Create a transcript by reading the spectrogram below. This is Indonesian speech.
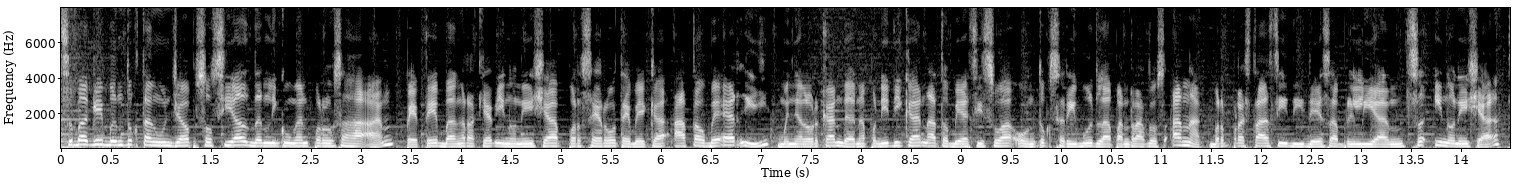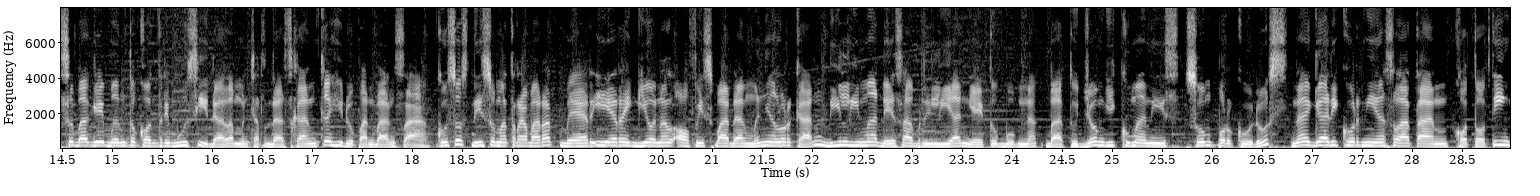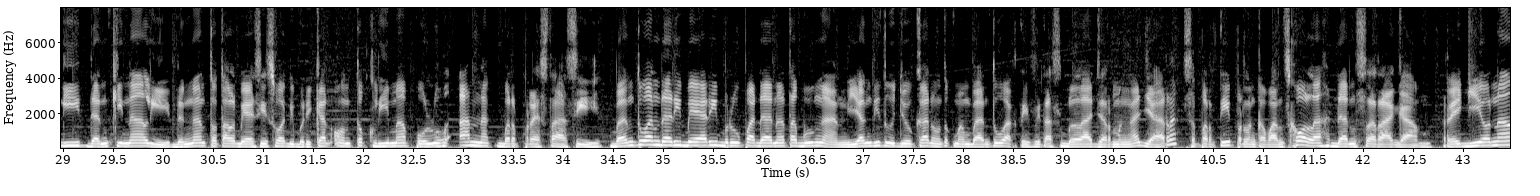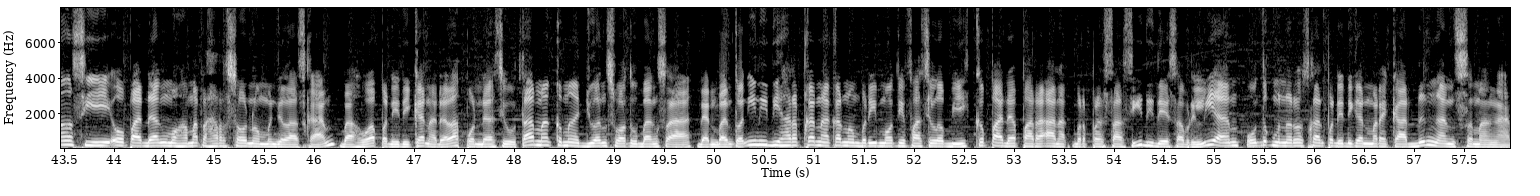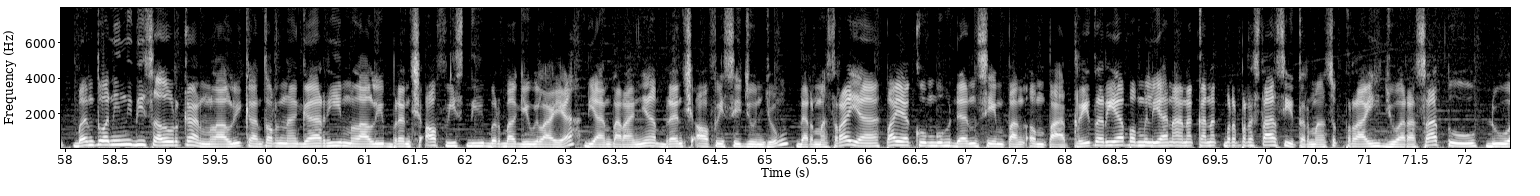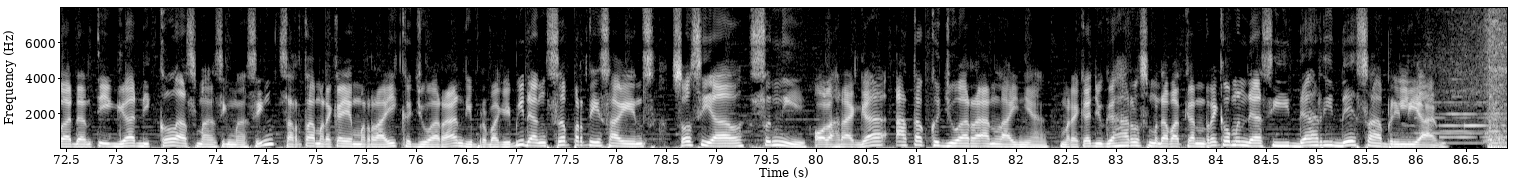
Sebagai bentuk tanggung jawab sosial dan lingkungan perusahaan, PT Bank Rakyat Indonesia Persero Tbk atau BRI menyalurkan dana pendidikan atau beasiswa untuk 1.800 anak berprestasi di Desa Brilian se-Indonesia sebagai bentuk kontribusi dalam mencerdaskan kehidupan bangsa. Khusus di Sumatera Barat, BRI Regional Office Padang menyalurkan di lima desa Brilian yaitu Bumnak Batu Jonggi Kumanis, Sumpur Kudus, Nagari Kurnia Selatan, Koto Tinggi, dan Kinali dengan total beasiswa diberikan untuk 50 anak berprestasi. Bantuan dari BRI berupa dana tabungan yang ditujukan untuk membantu aktivitas belajar mengajar seperti perlengkapan sekolah dan seragam. Regional CEO Padang Muhammad Harsono menjelaskan bahwa pendidikan adalah pondasi utama kemajuan suatu bangsa dan bantuan ini diharapkan akan memberi motivasi lebih kepada para anak berprestasi di Desa Brilian untuk meneruskan pendidikan mereka dengan semangat. Bantuan ini disalurkan melalui kantor Nagari melalui branch office di berbagai wilayah, di antaranya branch office si Junjung, Darmasraya, Payakumbuh, dan Simpang 4. Kriteria pemilihan anak-anak berprestasi termasuk peraih juara 1, 2, dan 3 di kelas masing-masing, serta mereka yang meraih kejuaraan di berbagai bidang seperti sains, sosial, seni, olahraga, atau kejuaraan lainnya. Mereka juga harus mendapatkan rekomendasi dari Desa Brilian.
